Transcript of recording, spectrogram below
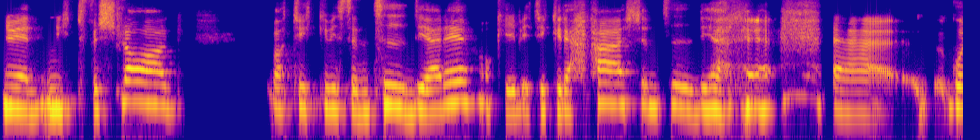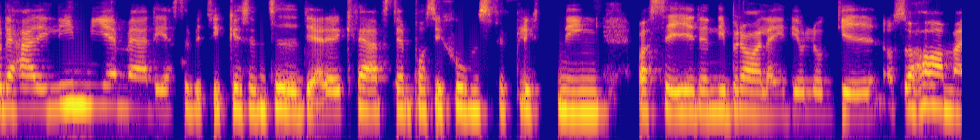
nu är ett nytt förslag, vad tycker vi sedan tidigare? Okej, vi tycker det här sedan tidigare. Eh, går det här i linje med det som vi tycker sedan tidigare? Krävs det en positionsförflyttning? Vad säger den liberala ideologin? Och så har man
